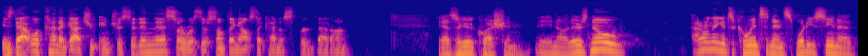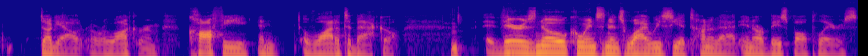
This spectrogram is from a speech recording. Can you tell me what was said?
Is that what kind of got you interested in this or was there something else that kind of spurred that on? Yeah that's a good question. You know there's no i don't think it's a coincidence. What do you see in a dugout or a locker room? Coffee and a lot of tobacco. There is no coincidence why we see a ton of that in our baseball players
